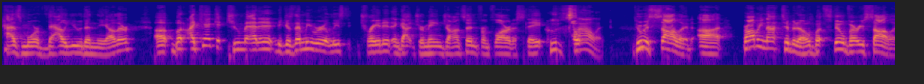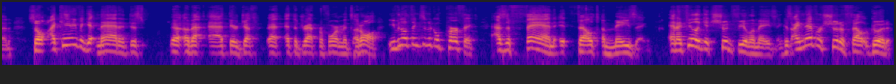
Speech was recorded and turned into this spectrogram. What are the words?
has more value than the other. Uh, but I can't get too mad at it because then we were at least traded and got Jermaine Johnson from Florida State, who's so, solid, who is solid. Uh, probably not Thibodeaux, but still very solid. So I can't even get mad at this uh, about at their just at, at, the draft performance at all. Even though things didn't go perfect, as a fan, it felt amazing. And I feel like it should feel amazing because I never should have felt good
